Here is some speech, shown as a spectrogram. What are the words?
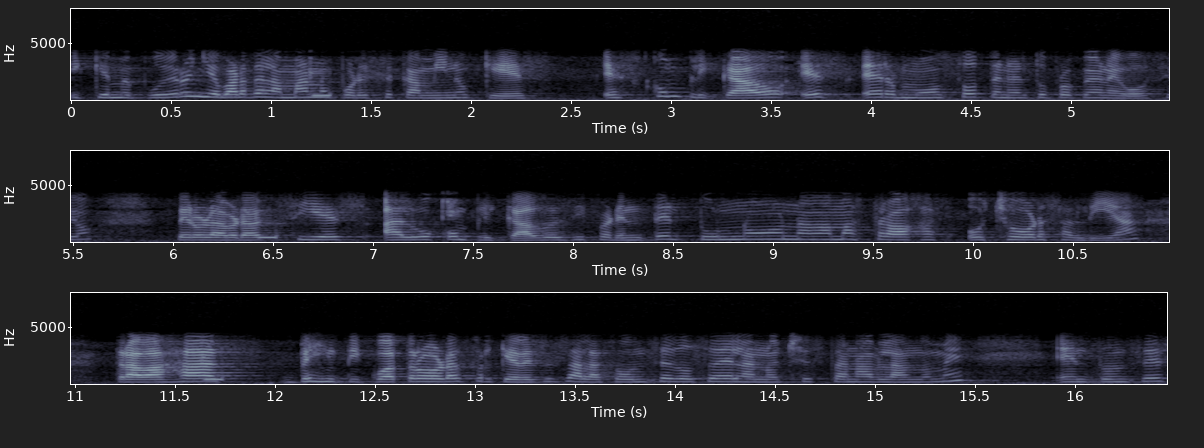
y que me pudieron llevar de la mano por ese camino que es es complicado, es hermoso tener tu propio negocio, pero la verdad sí es algo complicado, es diferente. Tú no nada más trabajas 8 horas al día, trabajas 24 horas porque a veces a las 11, 12 de la noche están hablándome. Entonces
